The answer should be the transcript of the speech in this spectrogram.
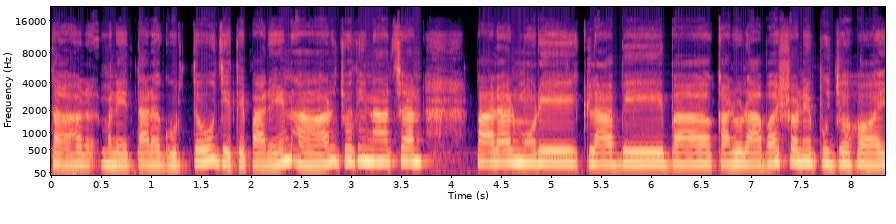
তার মানে তারা ঘুরতেও যেতে পারেন। আর যদি না চান, পাড়ার মোড়ে, ক্লাবে বা কারোর আবাসনে পুজো হয়,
